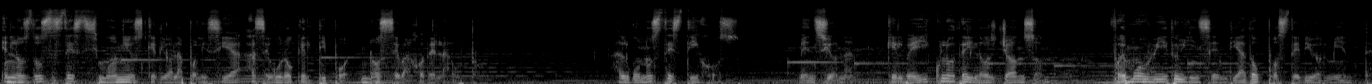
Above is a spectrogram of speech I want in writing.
en los dos testimonios que dio a la policía aseguró que el tipo no se bajó del auto. Algunos testigos mencionan que el vehículo de los Johnson fue movido e incendiado posteriormente,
